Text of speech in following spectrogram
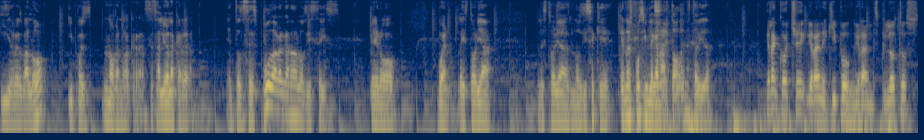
y resbaló y pues no ganó la carrera, se salió de la carrera. Entonces pudo haber ganado los 16, pero bueno, la historia, la historia nos dice que, que no es posible ganar Sí. todo en esta vida. Gran coche, gran equipo, Mm. grandes pilotos.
